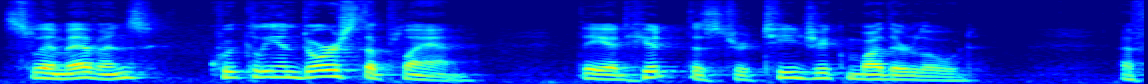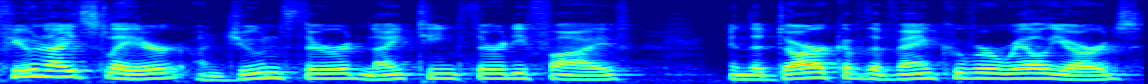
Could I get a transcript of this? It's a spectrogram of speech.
Slim Evans, quickly endorsed the plan. They had hit the strategic mother lode. A few nights later, on June 3, 1935, in the dark of the Vancouver rail yards,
